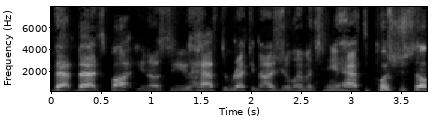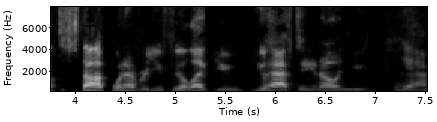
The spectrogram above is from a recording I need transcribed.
that bad spot, you know. So you have to recognize your limits and you have to push yourself to stop whenever you feel like you you have to, you know, and you Yeah.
